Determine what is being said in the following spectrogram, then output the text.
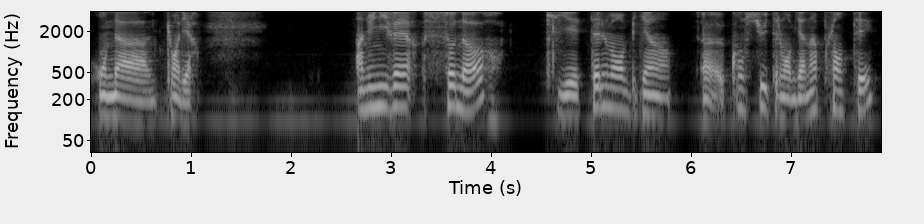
on a comment dire un univers sonore qui est tellement bien euh, conçu, tellement bien implanté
